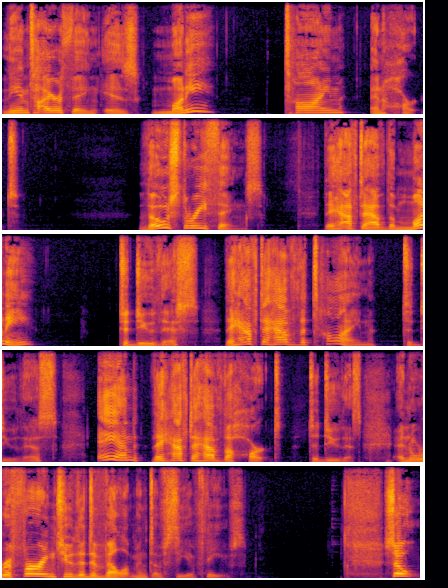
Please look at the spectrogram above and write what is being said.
the entire thing is money, time, and heart. Those three things. They have to have the money to do this, they have to have the time to do this, and they have to have the heart to do this. And referring to the development of Sea of Thieves. So,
